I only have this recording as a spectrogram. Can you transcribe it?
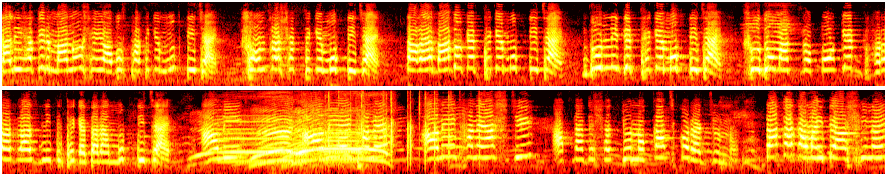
কালীহাতির মানুষ এই অবস্থা থেকে মুক্তি চায়, সন্ত্রাসের থেকে মুক্তি চায়। তারা মাদকের থেকে মুক্তি চায়, দুর্নীতির থেকে মুক্তি চায়। শুধুমাত্র পকেট ভরার রাজনীতি থেকে তারা মুক্তি চায়। আমি আমি এখানে আমি এখানে আসছি আপনাদের জন্য, কাজ করার জন্য। টাকা কামাইতে আসি নাই,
